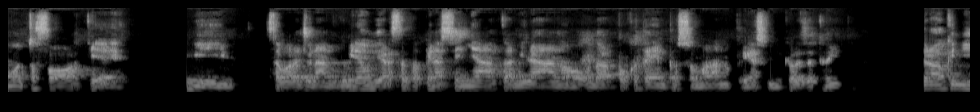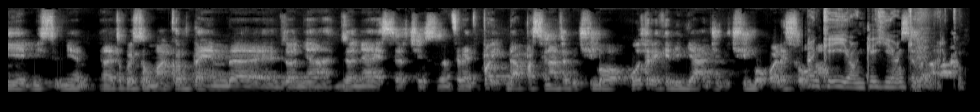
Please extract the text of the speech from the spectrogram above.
molto forti e quindi stavo ragionando, il 2011 era stata appena assegnata a Milano da poco tempo, insomma l'anno prima, non mi ricordo esattamente. Però quindi mi, mi ha detto questo è un macro trend e bisogna, bisogna, esserci sostanzialmente. Poi da appassionato di cibo, oltre che di viaggi di cibo, quali sono? Anche io, anche io, anche io. Ecco.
